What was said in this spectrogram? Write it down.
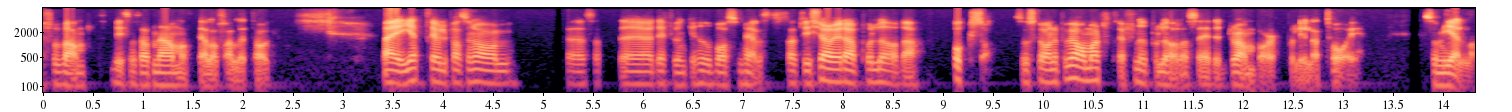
för varmt. Vi som satt närmast i alla fall ett tag. Nej, jättetrevlig personal. Eh, Så att eh, det funkar hur bra som helst. Så att vi kör ju där på lördag också. Så ska ni på vår matchträff nu på lördag så är det Drumbar på Lilla Torg som gäller.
